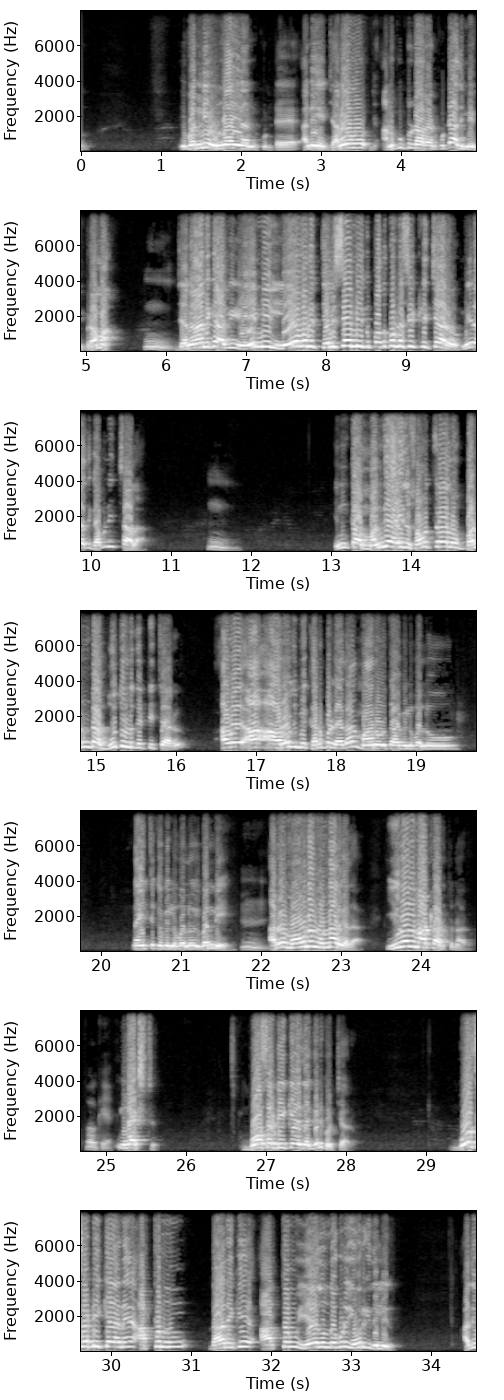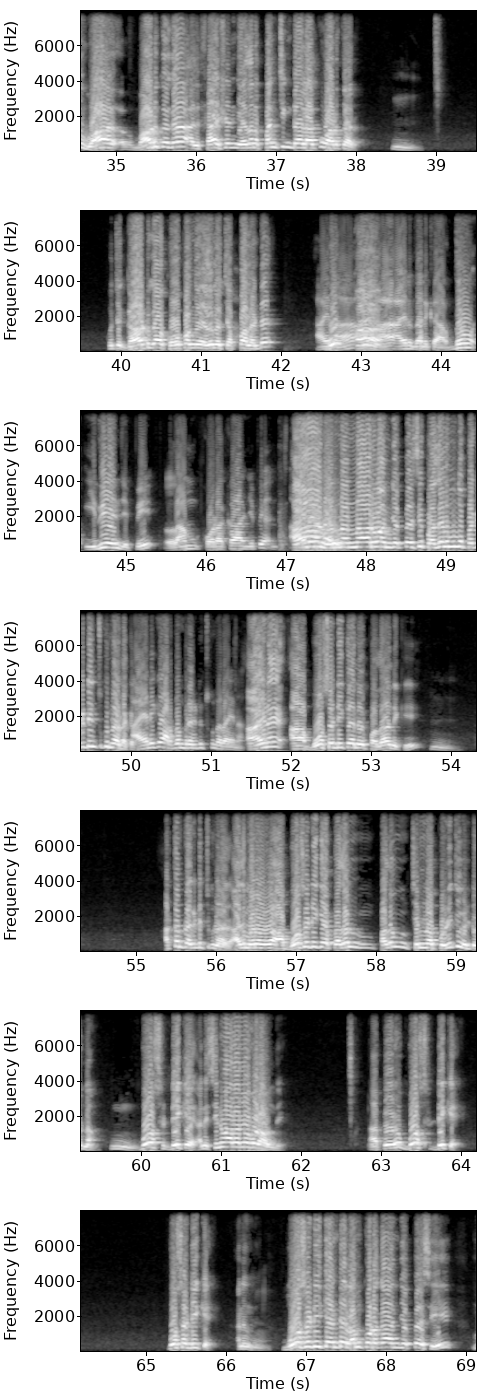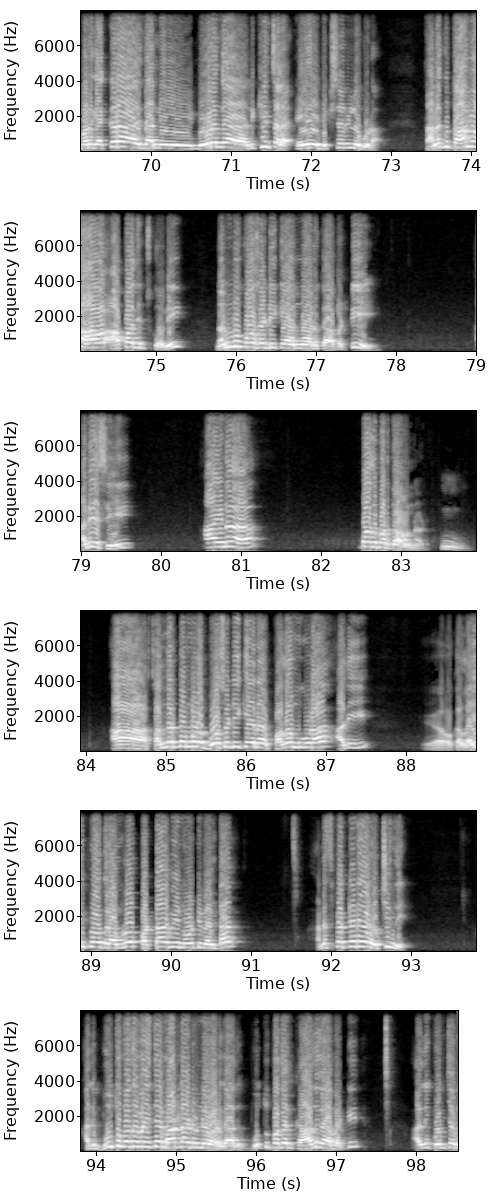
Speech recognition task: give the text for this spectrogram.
ఇవన్నీ ఉన్నాయి అనుకుంటే అని జనం అనుకుంటున్నారు అనుకుంటే అది మీ భ్రమ. జనానికి అవి ఏమీ లేవని తెలిసే మీకు పదకొండు సీట్లు ఇచ్చారు. మీరు అది గమనించాలా? ఇంత మంది ఐదు సంవత్సరాలు బండ బూతులు తిట్టించారు అవి ఆ- ఆ రోజు మీకు కనపడలేదా మానవతా విలువలు? నైతిక విలువలు ఇవన్నీ. ఆ రోజు మౌనంగా ఉన్నారు కదా ఈ రోజు మాట్లాడుతున్నారు. నెక్స్ట్ బోస డీకే దగ్గరికి వచ్చారు. బోస డీకే అనే అర్థము దానికి అర్థం ఏదుందో కూడా ఎవరికి తెలియదు అది వా వాడుకగా అది ఫ్యాషన్ ఏదైనా పంచింగ్ డైలాగ్ వాడతారు. కొంచెం ఘాటుగా కోపంగా ఏదైనా చెప్పాలంటే ఆయన. ఆయన- దానికి అర్థం ఇది అని చెప్పి లం కొడక అని చెప్పి అన్నారు. అని చెప్పేసి ప్రజల ముందు ప్రకటించుకున్నాడు ఆయనకే అర్థం ప్రకటించుకున్నారు ఆయన. ఆయనే ఆ బోసడికే అనే పదానికి అర్థం ప్రకటించుకున్నారు. అది మనం ఆ బోసడికే పదం పదం చిన్నప్పటి నుంచి వింటున్నాం. బోస్ డీకే అని సినిమాలలో కూడా ఉంది. నా పేరు బోస్ డీకే. బోసడీకే అని ఉంది. బోసడీకే అంటే లం కొడక అని చెప్పేసి మనకు ఎక్కడ దాన్ని వివరంగా లిఖించలే ఏది డిక్షనరీలో కూడా. తనకు తాను ఆపాదించుకొని నన్ను బోసడీకే అన్నారు కాబట్టి అనేసి ఆయన బాధపడతా ఉన్నాడు. ఆ సందర్భం కూడా బోసడీకే అనే పదం కూడా అది ఒక లైవ్ ప్రోగ్రామ్లో పట్టాభి నోటి వెంట అన్ఎక్స్పెక్టెడ్గా వచ్చింది. అది బూతు పదం అయితే మాట్లాడి ఉండేవాడు కాదు. బూతు పదం కాదు కాబట్టి అది కొంచెం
